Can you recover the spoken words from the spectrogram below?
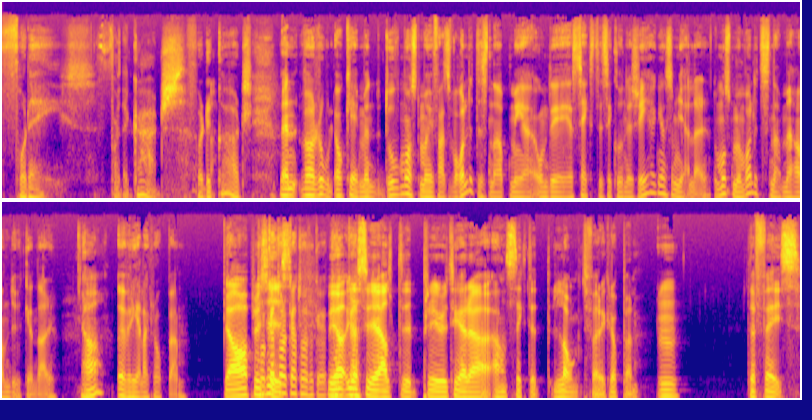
For days. for the gods. For the gods. Men vad roligt. Okej, men då måste man ju faktiskt vara lite snabb med, om det är 60 sekunders regeln som gäller, då måste man vara lite snabb med handduken där, Ja, över hela kroppen. Ja precis. Torka, torka, torka, torka. Jag, jag ser alltid prioritera ansiktet långt före kroppen. Mm. The face,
